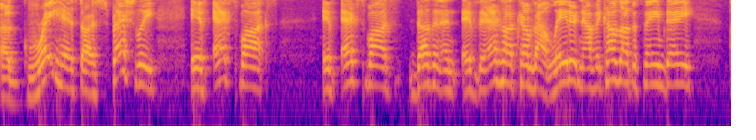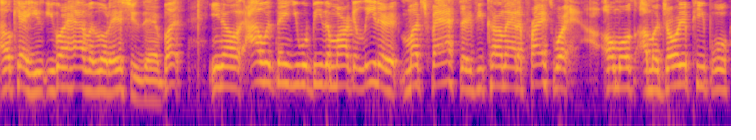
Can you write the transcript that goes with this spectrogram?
a great head start, especially if Xbox. If Xbox doesn't, and if the Xbox comes out later, now if it comes out the same day, okay, you, you're going to have a little issues there. But, you know, I would think you would be the market leader much faster if you come at a price where almost a majority of people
